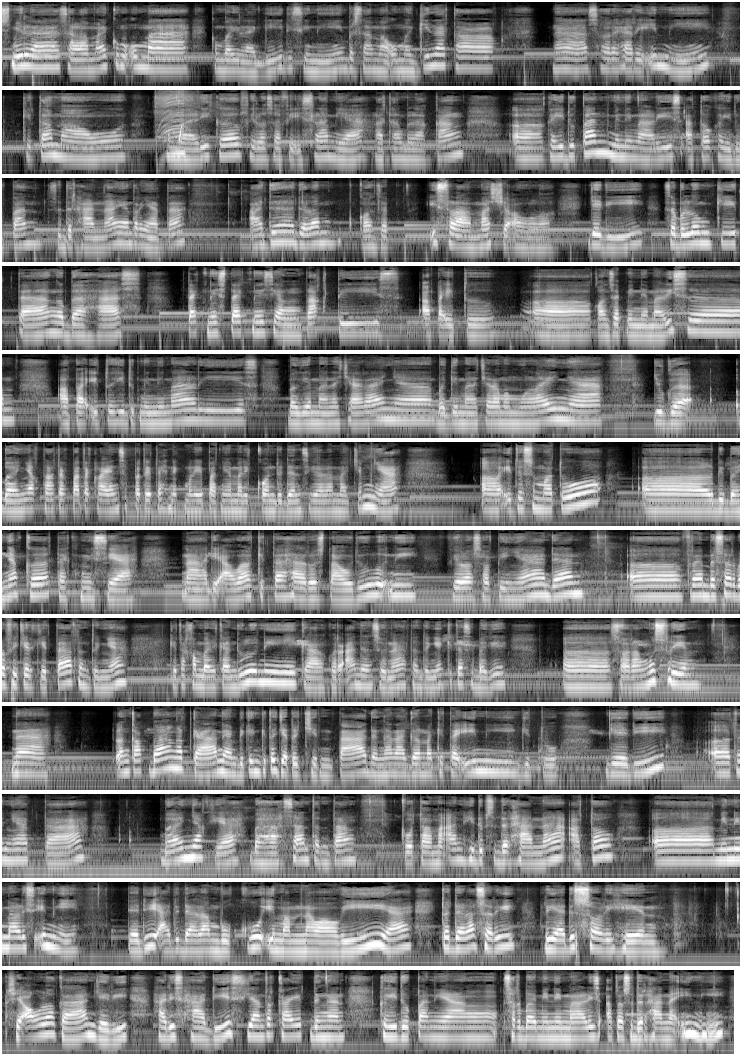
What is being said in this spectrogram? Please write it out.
Bismillah, Assalamualaikum Uma. Kembali lagi di sini bersama Uma Gina Talk. Nah, sore hari ini kita mau kembali ke filosofi Islam ya, latar belakang uh, kehidupan minimalis atau kehidupan sederhana yang ternyata ada dalam konsep Islam, masya Allah. Jadi sebelum kita ngebahas teknis-teknis yang praktis, apa itu uh, konsep minimalisme, apa itu hidup minimalis, bagaimana caranya, bagaimana cara memulainya, juga banyak praktek-praktek lain seperti teknik melipatnya Marie dan segala macamnya. Uh, itu semua tuh uh, lebih banyak ke teknis ya. Nah di awal kita harus tahu dulu nih filosofinya dan uh, frame besar berpikir kita tentunya kita kembalikan dulu nih ke Al-Quran dan Sunnah tentunya kita sebagai uh, seorang muslim. Nah, lengkap banget kan yang bikin kita jatuh cinta dengan agama kita ini gitu. Jadi uh, ternyata banyak ya bahasan tentang keutamaan hidup sederhana atau uh, minimalis ini. Jadi ada dalam buku Imam Nawawi ya, itu adalah seri Riyadus Solihin. Insya Allah kan? Jadi hadis-hadis yang terkait dengan kehidupan yang serba minimalis atau sederhana ini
